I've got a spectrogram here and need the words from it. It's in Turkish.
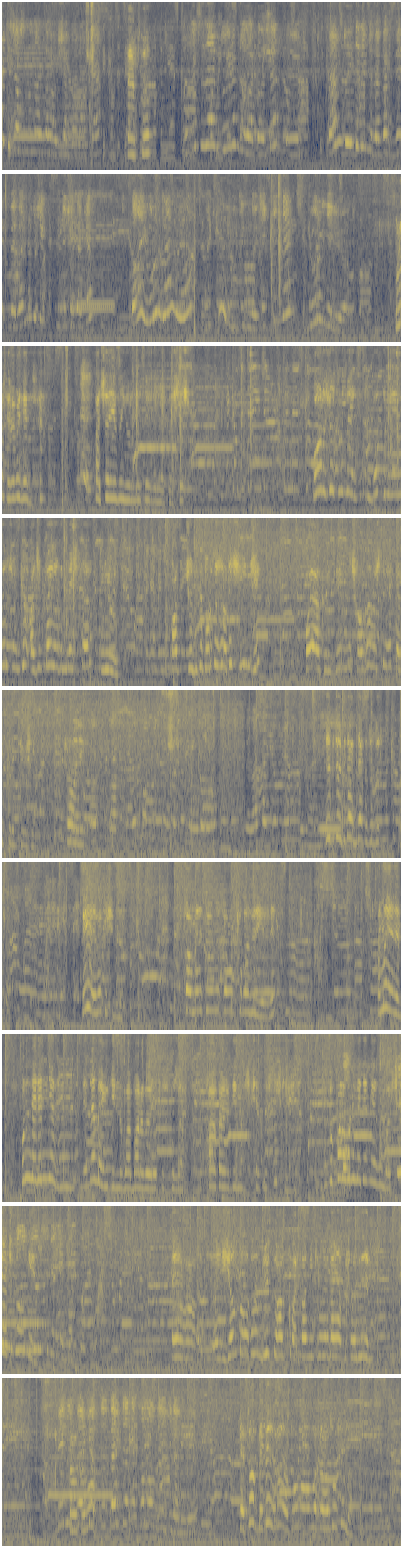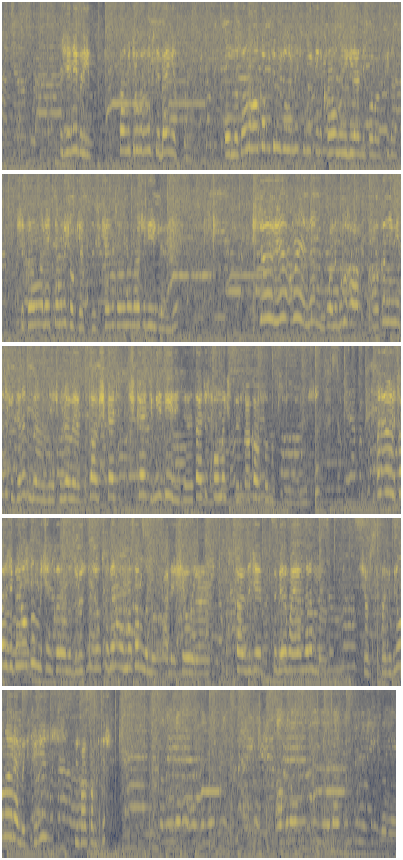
Herkes aslında tamam şey yapar Evet bu. Burada size bir duyurum var arkadaşlar. Ee, ben video dediğimde ve ben, ve, ve ben video, çek, video çekerken bana yorum gelmiyor. Video çektiğinde yorum geliyor. Bunun sebebi nedir? Evet. Aşağıya yazın yorumları seviyorum arkadaşlar. Bu arada şu sizin beğensin. Bot gibi yayınları çünkü acık ben yedim 5 tane ölüyorum. Artık bir de doğru taşı ateş yiyince bayağı kırık değil. Bir de şalgam içtim hepten kırık diyor şu an. Şu an. Dur bir dur bir dakika bir dakika dur dur. Beyler bakın şimdi. Tamam beni sevenler tamam çok olabilir yani. Ama yani bunun nedenini yazın. Neden ben ba- bana böyle yapıyorsunuz ya? Hakan yüklerini hiçbir şey yapmıyorsunuz ki. Bana bunun nedenini yazın bak. Çıkar çıkalım diye. E, ha, e, Yalnız Hakan'ın büyük bir hakkı var. Tam introları ben yapmış olabilirim. Benim Tamam, belki tamam. yaptığı, belki zaten kanalla ilgilenmiyor. E tamam bebeğim Ronaldo ona Allah razı olsun da. İşte ne bileyim. Tam introların hepsini ben yaptım. Ondan sonra ama Hakan bütün videoların hepsini yükledi. Kanalla ilgilendi falan filan. İşte kanalın reklamını çok yaptı. Kendi kanalına daha çok ilgilendi. İşte öyle ama yani hani burada ha Hakan çok canım yani çocuğa verdi. Tamam şikayet, şikayetçimiz değiliz yani sadece sormak istiyoruz. Hakan sormak istiyoruz. Hani öyle sadece ben olduğum için kanalda duruyorsunuz yoksa ben olmasam da mı hani şey olur yani. Sadece benim hayranlarım mı sanki bir de onu öğrenmek istiyoruz. Bir Hakan bitir. Abone. Bye bye.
